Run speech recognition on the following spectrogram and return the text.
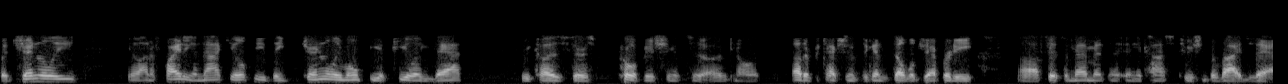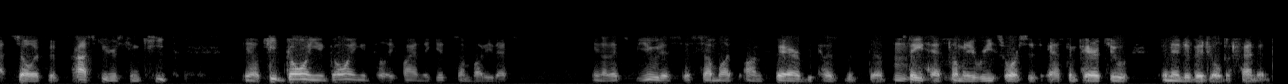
But generally, you know, on a finding of not guilty, they generally won't be appealing that because there's prohibitions, uh, you know, other protections against double jeopardy, uh, Fifth Amendment in the Constitution provides that. So if the prosecutors can keep, you know, keep going and going until they finally get somebody that's, you know, that's viewed as, as somewhat unfair because the, the hmm. state has so many resources as compared to an individual defendant.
